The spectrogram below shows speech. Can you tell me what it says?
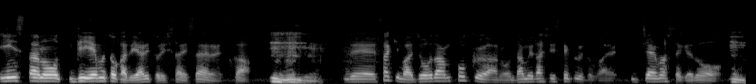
インスタの DM とかでやり取りしたりしたじゃないですか。うんうんうん。で、さっきは冗談っぽくあのダメ出ししてくるとか言っちゃいましたけど、うん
